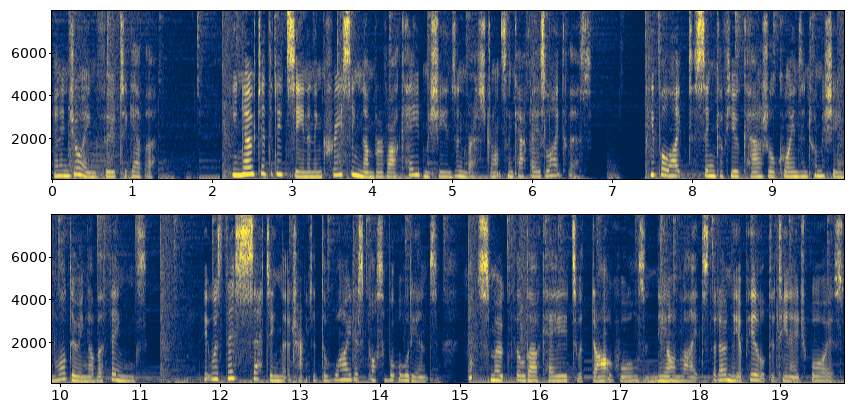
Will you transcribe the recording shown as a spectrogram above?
and enjoying food together. He noted that he'd seen an increasing number of arcade machines in restaurants and cafes like this. People liked to sink a few casual coins into a machine while doing other things. It was this setting that attracted the widest possible audience, not smoke filled arcades with dark walls and neon lights that only appealed to teenage boys.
